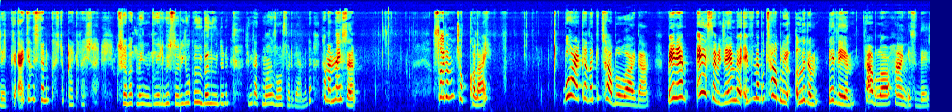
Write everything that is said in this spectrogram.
Dakika. Arkadaşlarım kaçtım arkadaşlar. Kusura bakmayın böyle bir soru yok ama ben uydurdum. Çünkü aklıma zor soru gelmedi. Tamam neyse. Sorum çok kolay. Bu arkadaki tablolardan benim en seveceğim ve evime bu tabloyu alırım dediğim tablo hangisidir?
